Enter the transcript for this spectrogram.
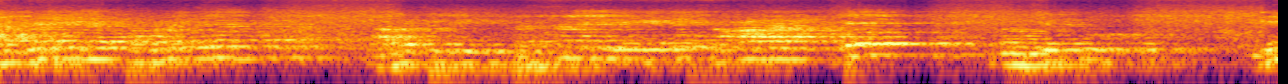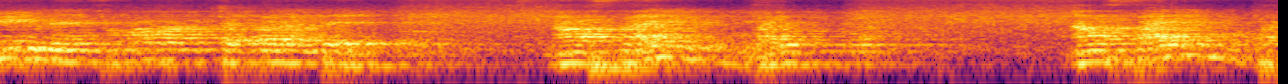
అభ్యర్థిగా ప్రకటించారు. కాబట్టి నీకు ప్రశ్నలు ఏదైతే సమాధానం అంటే నువ్వు చెప్పు. నీకు నేను సమాధానం చెప్పాలంటే నా స్థాయికి నువ్వు నా స్థాయికి నువ్వు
